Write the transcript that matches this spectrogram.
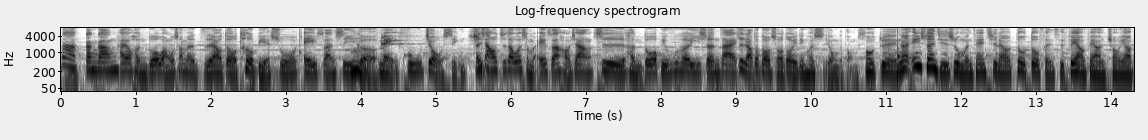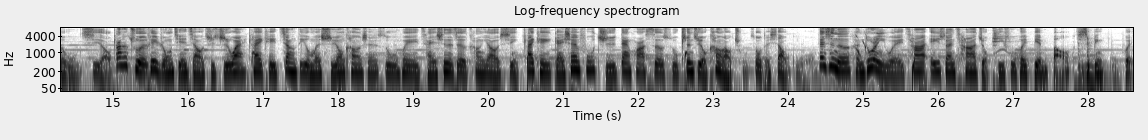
那刚刚还有很多网络上面的资料都有特别说 A 酸是一个美肤救星，很想要知道为什么 A 酸好像是很多皮肤科医生在治疗痘痘的时候都一定会使用的东西。哦，对，那 A 酸其实是我们在治疗痘痘粉丝非常非常重要的武器哦。它除了可以溶解角质之外，它也可以降低我们使用抗生素会产生的这个抗药性，它可以改善肤质、淡化色素，甚至有抗老除皱的效果。但是呢，很多人以为擦 A 酸擦久皮肤会变薄，其实并不会。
